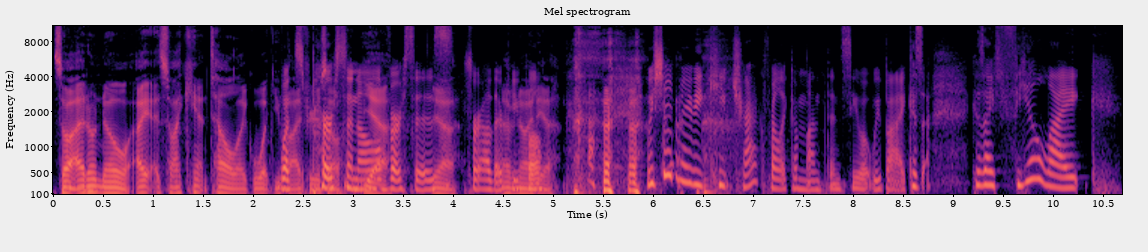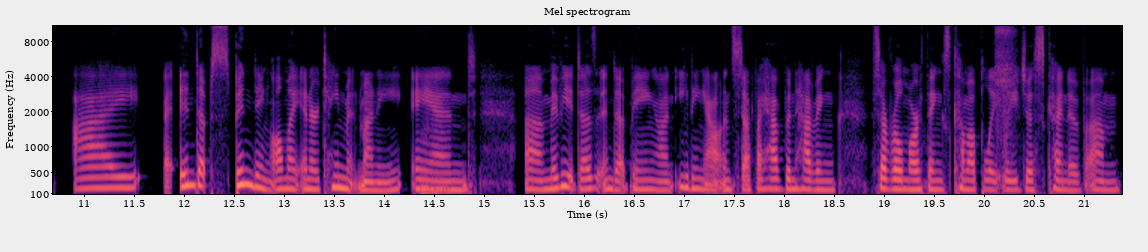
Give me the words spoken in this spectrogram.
So I Mhm. don't know. I so I can't tell like what you what's buy for yourself. personal Yeah, versus yeah. for other I people. no we should maybe keep track for like a month and see what we buy cuz cuz I feel like I I end up spending all my entertainment money Mhm. and um, maybe it does end up being on eating out and stuff. I have been having several more things come up lately, just kind of um,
